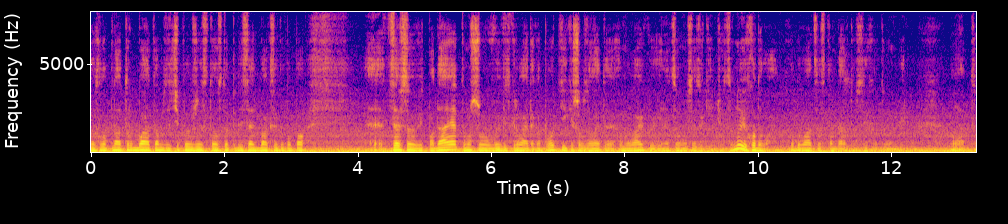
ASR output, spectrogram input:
Вихлопна труба там зачепив вже 100-150 баксів, ти попав. Е, Це все відпадає, тому що ви відкриваєте капот тільки щоб залити омивайку і на цьому все закінчується. Ну і ходова. Ходова це стандарт у всіх автомобілів. От,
